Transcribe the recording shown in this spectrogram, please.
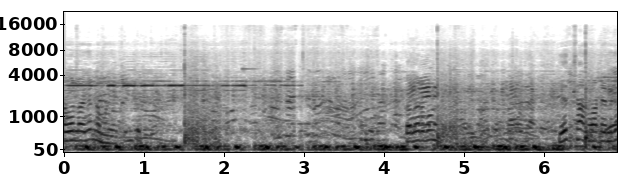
घ्यावं लागेल ना मग कलर पण हेच छान वाटेल का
